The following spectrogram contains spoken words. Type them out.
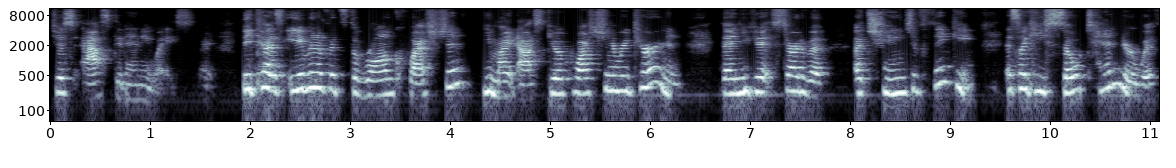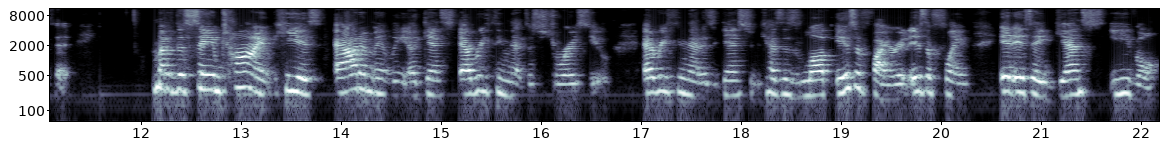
just ask it anyways. Right. Because even if it's the wrong question, he might ask you a question in return, and then you get started of a, a change of thinking. It's like he's so tender with it. But at the same time, he is adamantly against everything that destroys you, everything that is against you, because his love is a fire, it is a flame, it is against evil.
